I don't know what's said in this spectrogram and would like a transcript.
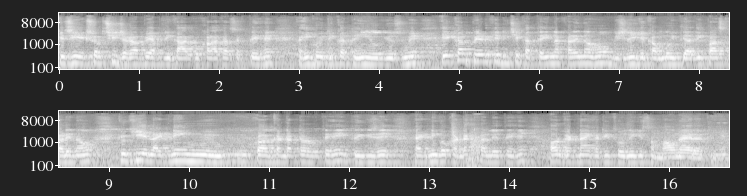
किसी एक सुरक्षित जगह पे अपनी कार को खड़ा कर सकते हैं। कहीं कोई दिक्कत नहीं होगी उसमें। एकल पेड़ के नीचे कतई ना खड़े ना हो, बिजली के खम्भों इत्यादि के पास खड़े ना हो, क्योंकि ये लाइटनिंग का कंडक्टर होते हैं, एक तरीके से लाइटनिंग को कंडक्ट कर लेते हैं और घटनाएँ घटित होने की संभावनाएँ रहती हैं।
